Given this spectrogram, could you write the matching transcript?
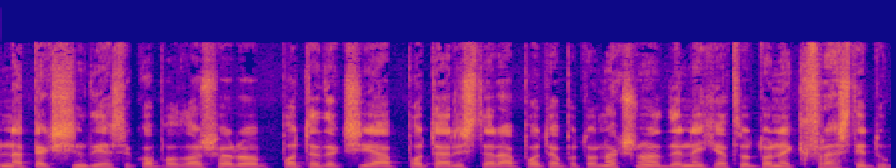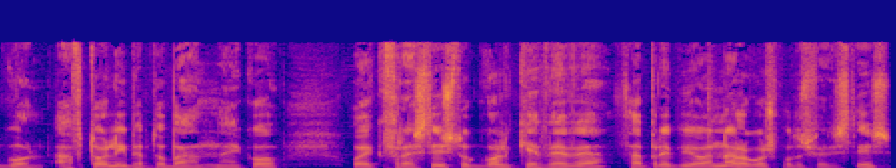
να παίξει συνδυαστικό ποδόσφαιρο, πότε δεξιά, πότε αριστερά, πότε από τον άξονα, δεν έχει αυτό τον εκφραστή του γκολ. Αυτό λείπει από τον Παναθηναϊκό, ο εκφραστής του γκολ και βέβαια θα πρέπει ο ανάλογος ποδοσφαιριστής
